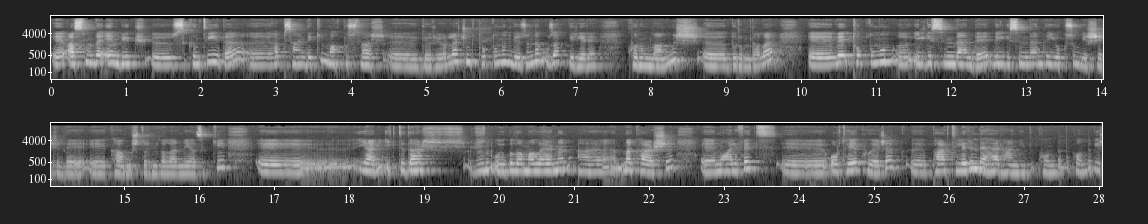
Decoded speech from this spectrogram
E, aslında en büyük sıkıntıyı da hapishanedeki mahpuslar görüyorlar. Çünkü toplumun gözünden uzak bir yere konumlanmış durumdalar ve toplumun ilgisinden de bilgisinden de yoksun bir şekilde kalmış durumdalar ne yazık ki. Yani iktidar uygulamalarına karşı e, muhalefet e, ortaya koyacak e, partilerin de herhangi bir konuda bu konuda bir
